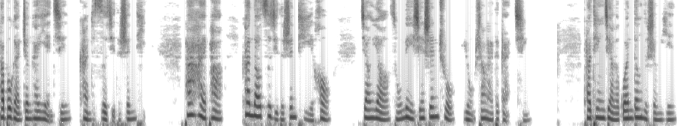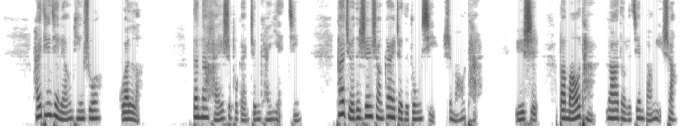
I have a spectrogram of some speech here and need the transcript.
他不敢睁开眼睛看着自己的身体，他害怕看到自己的身体以后将要从内心深处涌上来的感情。他听见了关灯的声音，还听见梁平说关了，但他还是不敢睁开眼睛。他觉得身上盖着的东西是毛毯，于是把毛毯拉到了肩膀以上，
